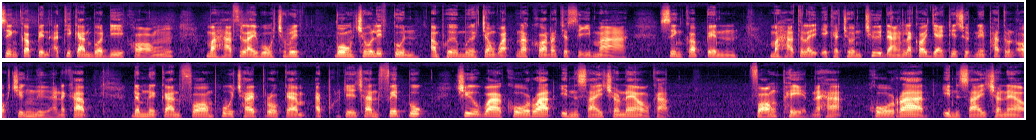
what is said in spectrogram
ซึ่งก็เป็นอธิการบดีของมหาวิทยาลัยวงชวลิตวงชวลิตกุลอำเภอเมืองจังหวัดนครราชสีมา ซึ่งก็เป็นมหาวิทยาลัยเอกชนชื่อดัง และก็ใหญ่ที่สุดในภาคตะวันออกเฉียงเหนือนะครับดำเนินการฟ้องผู้ใช้โปรแกรมแอปพลิเคชัน Facebook ชื่อว่าโคราช Insight Channel ครับฟ้องเพจนะฮะโคราช Insight Channel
